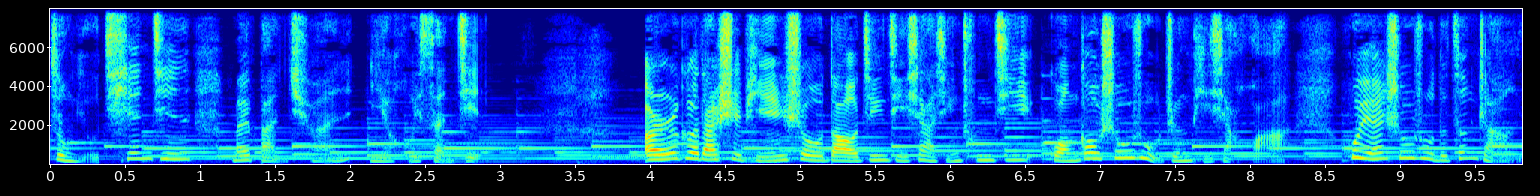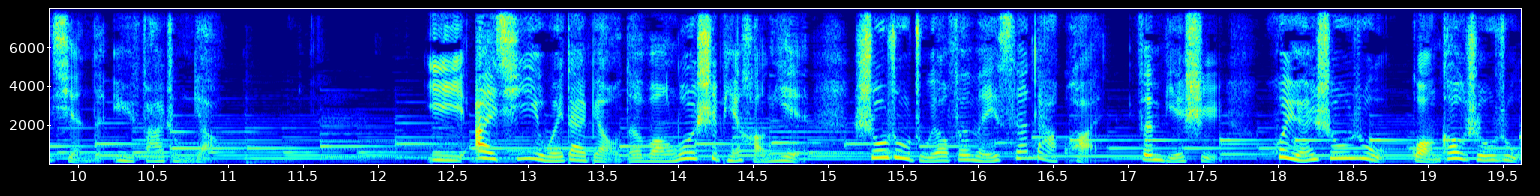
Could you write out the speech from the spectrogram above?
纵有千金，买版权也会散尽。而各大视频受到经济下行冲击，广告收入整体下滑，会员收入的增长显得愈发重要。以爱奇艺为代表的网络视频行业收入主要分为三大块，分别是会员收入、广告收入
